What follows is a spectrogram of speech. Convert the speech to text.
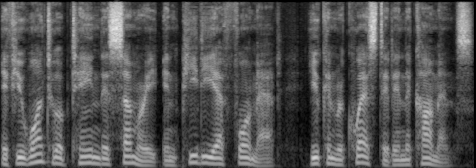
if you want to obtain this summary in PDF format, you can request it in the comments.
